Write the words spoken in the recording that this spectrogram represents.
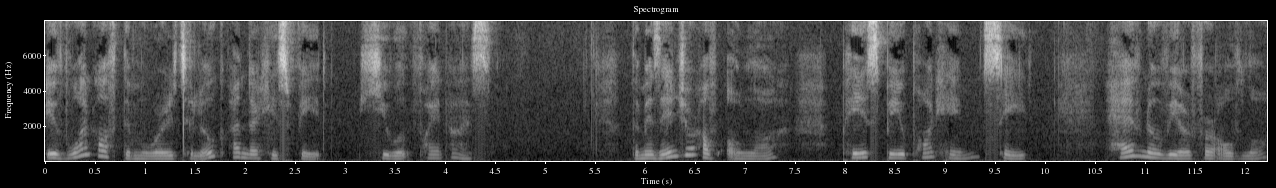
If one of them were to look under his feet, he would find us. The Messenger of Allah, peace be upon him, said, Have no fear for Allah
